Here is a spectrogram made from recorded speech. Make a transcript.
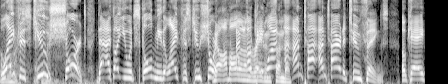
life is too short." That I thought you would scold me that life is too short. No, I'm all in on the okay, Ravens well, I'm- Sunday. I'm ti- I'm tired of two things. Okay,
